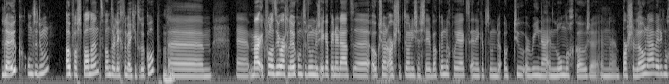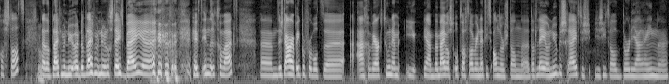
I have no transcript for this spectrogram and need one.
leuk om te doen. Ook wel spannend, want er ligt een beetje druk op. Mhm. Ehm, eh, maar ik vond het heel erg leuk om te doen. Dus ik heb inderdaad eh, ook zo'n architectonisch en stedenbouwkundig project. En ik heb toen de O2 Arena in Londen gekozen. En eh, Barcelona, weet ik nog als stad. Zo. Nou, dat blijft, me nu, dat blijft me nu nog steeds bij. heeft indruk gemaakt. Ehm, dus daar heb ik bijvoorbeeld aan gewerkt toen. En ja, bij mij was de opdracht alweer net iets anders dan dat Leo nu beschrijft. Dus je ziet al door de jaren heen...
